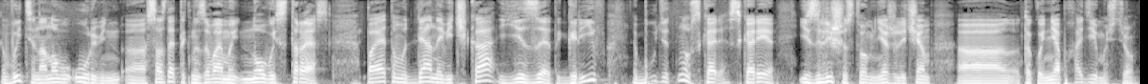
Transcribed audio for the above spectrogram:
выйти на новый уровень, а, создать так называемый новый стресс. Поэтому для новичка EZ гриф будет, ну, скорее, скорее излишеством, нежели чем такой необходимостью.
